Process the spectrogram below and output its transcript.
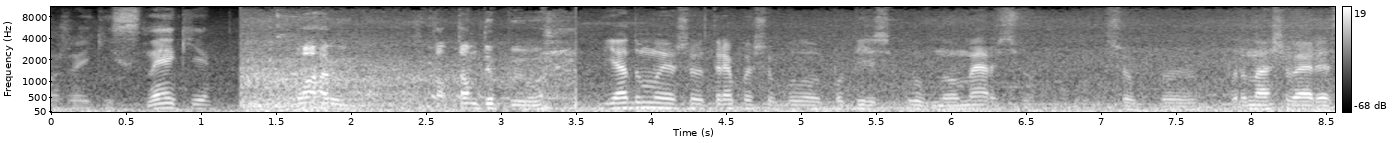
може якісь снеки. Бару, там, там де пиво. Я думаю, що треба, щоб було побільше клубного мерчу, щоб е, про наш верес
